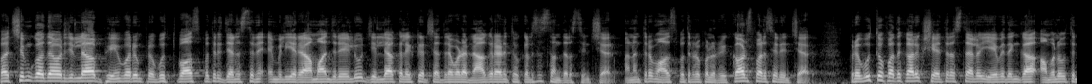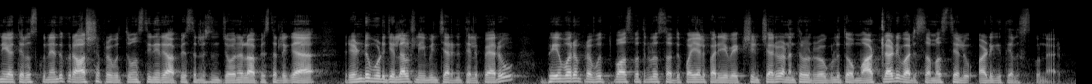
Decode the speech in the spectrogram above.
పశ్చిమ గోదావరి జిల్లా భీమవరం ప్రభుత్వ ఆసుపత్రి జనసేన ఎమ్మెల్యే రామాంజనేయులు జిల్లా కలెక్టర్ చంద్రవాడ నాగరాణితో కలిసి సందర్శించారు. అనంతరం ఆసుపత్రిలో పలు రికార్డ్స్ పరిశీలించారు. ప్రభుత్వ పథకాలు క్షేత్రస్థాయిలో ఏ విధంగా అమలవుతున్నాయో తెలుసుకునేందుకు రాష్ట్ర ప్రభుత్వం సీనియర్ ఆఫీసర్లను జోనల్ ఆఫీసర్లుగా రెండు మూడు జిల్లాలకు నియమించారని తెలిపారు. భీమవరం ప్రభుత్వ ఆసుపత్రిలో సదుపాయాలు పర్యవేక్షించారు. అనంతరం రోగులతో మాట్లాడి వారి సమస్యలు అడిగి తెలుసుకున్నారు.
